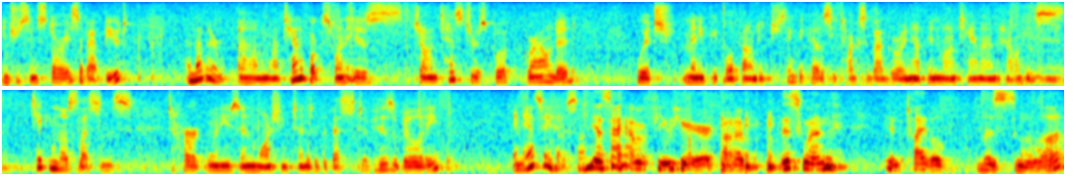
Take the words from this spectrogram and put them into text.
interesting stories about Butte. Another um, Montana Folks one is Jon Tester's book, Grounded, which many people found interesting because he talks about growing up in Montana and how he's taking those lessons to heart when he's in Washington to the best of his ability. And Nancy has some. Yes, I have a few here. Uh, This one entitled Missoula,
